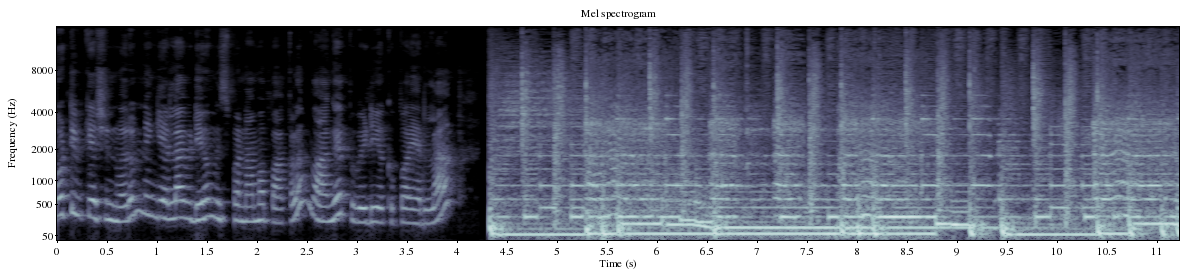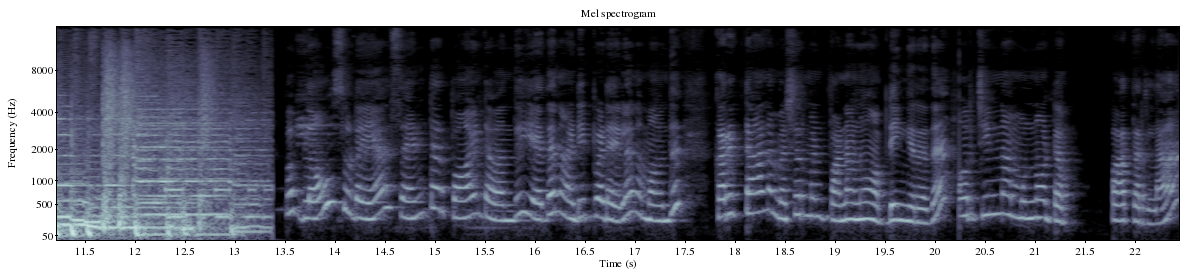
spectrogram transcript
நோட்டிஃபிகேஷன் வரும். நீங்கள் எல்லா வீடியோவும் மிஸ் பண்ணாமல் பார்க்கலாம். வாங்க இப்போ வீடியோக்கு போயிடலாம். இப்போ ப்ளவுஸுடைய சென்டர் பாயிண்ட்டை வந்து எதன் அடிப்படையில் நம்ம வந்து கரெக்டான மெஷர்மெண்ட் பண்ணணும் அப்படிங்கிறத ஒரு சின்ன முன்னோட்டம் பார்த்துடலாம்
